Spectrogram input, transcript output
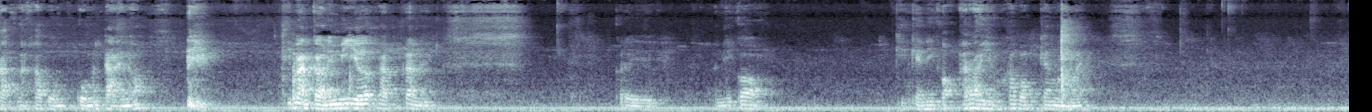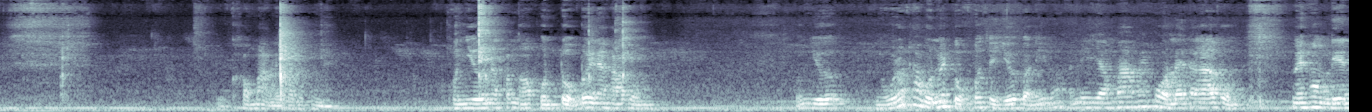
ตัดนะครับผมกลัวมันตายเนาะที่บ้านเก่านี่มีเยอะครับท่านก็เลยอันนี้ก็ กินแค่นี้ก็อร่อยอยู่ครับผมแกงหน่อไม้เข้ามากเลยครับทุกคนคนเยอะนะครับเนาะฝนตกด้วยนะครับผมคนเยอะหนูแล้วถ้าฝนไม่ตกก็จะเยอะกว่านี้เนาะอันนี้ยังมาไม่หมดเลยนะครับผมในห้องเรียน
